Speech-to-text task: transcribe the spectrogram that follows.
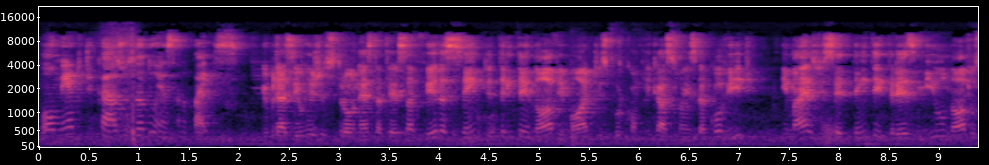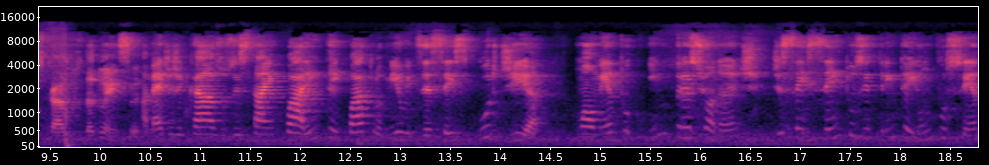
o aumento de casos da doença no país. O Brasil registrou nesta terça-feira 139 mortes por complicações da Covid e mais de 73 mil novos casos da doença. A média de casos está em 44.016 por dia, um aumento impressionante de 631%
